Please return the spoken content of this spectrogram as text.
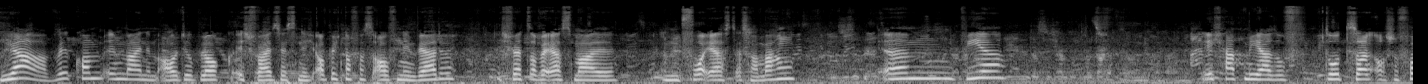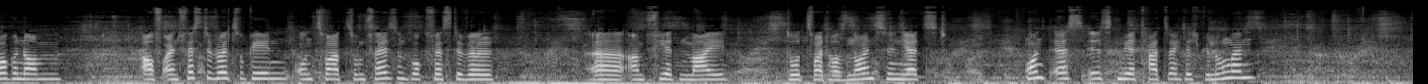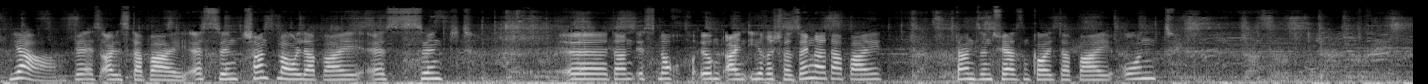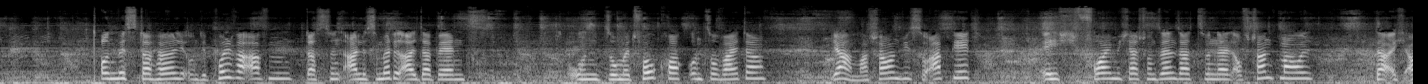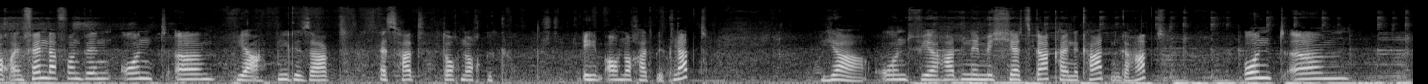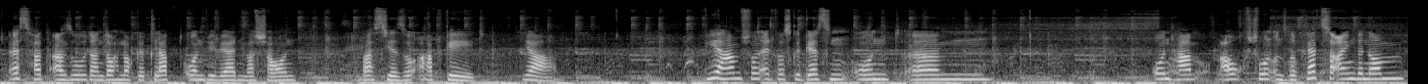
Ja, willkommen in meinem Audioblog. Ich weiß jetzt nicht, ob ich noch was aufnehmen werde. Ich werde es aber erstmal ähm, vorerst erstmal machen. Ähm, wir, ich habe mir ja so, sozusagen auch schon vorgenommen, auf ein Festival zu gehen und zwar zum Felsenburg Festival äh, am 4. Mai, so 2019 jetzt. Und es ist mir tatsächlich gelungen. Ja, wer ist alles dabei? Es sind Schandmaul dabei, es sind, äh, dann ist noch irgendein irischer Sänger dabei, dann sind Fersengold dabei und und Mr. Hurley und die Pulveraffen, das sind alles Mittelalterbands und so mit Folkrock und so weiter. Ja, mal schauen, wie es so abgeht. Ich freue mich ja schon sensationell auf Schandmaul, da ich auch ein Fan davon bin. Und ähm, ja, wie gesagt, es hat doch noch eben auch noch hat geklappt. Ja, und wir hatten nämlich jetzt gar keine Karten gehabt. Und ähm, es hat also dann doch noch geklappt und wir werden mal schauen, was hier so abgeht. Ja, wir haben schon etwas gegessen und, ähm, und haben auch schon unsere Plätze eingenommen.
